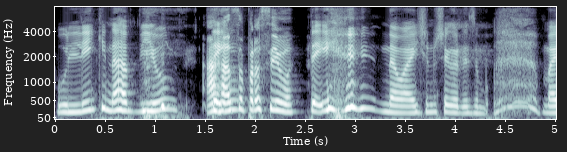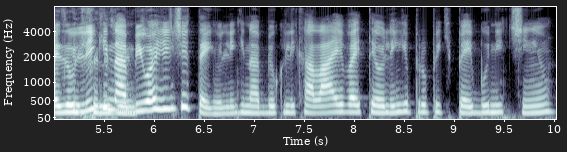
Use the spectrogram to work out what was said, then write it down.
O link na bio Arrasta pra cima. tem... não, a gente não chegou nesse... mo- Mas o link na bio a gente tem. O link na bio, clica lá e vai ter o link pro PicPay bonitinho.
